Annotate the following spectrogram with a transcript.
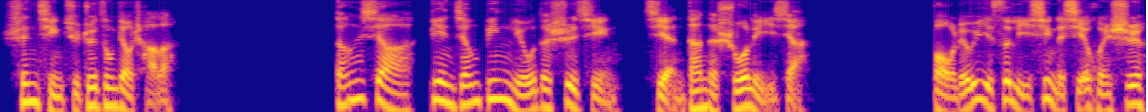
申请去追踪调查了。当下便将冰流的事情简单的说了一下，保留一丝理性的邪魂师，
